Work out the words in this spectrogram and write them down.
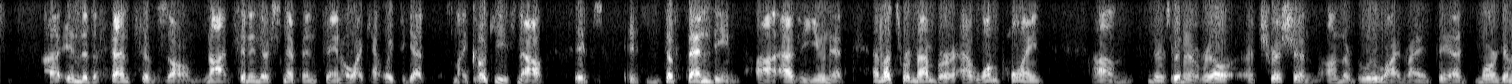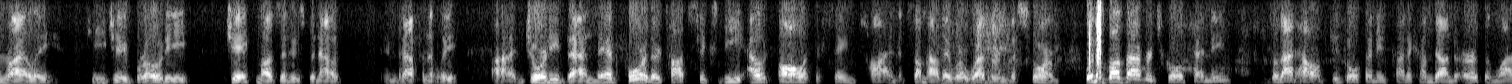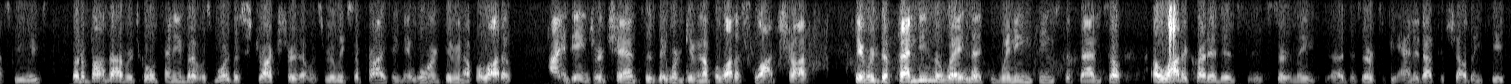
uh, in the defensive zone, not sitting there sniffing saying, "Oh, I can't wait to get my cookies now." It's it's defending uh, as a unit. And let's remember, at one point, um, there's been a real attrition on their blue line, right? They had Morgan Rielly, TJ Brodie, Jake Muzzin, who's been out indefinitely, uh, Jordie Benn. They had four of their top six D out all at the same time, and somehow they were weathering the storm with above average goaltending. So that helped. The goaltending kind of come down to earth in the last few weeks, but above average goaltending. But it was more the structure that was really surprising. They weren't giving up a lot of high danger chances. They weren't giving up a lot of slot shots. They were defending the way that winning teams defend. So a lot of credit is, is certainly uh, deserved to be handed out to Sheldon Keefe.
